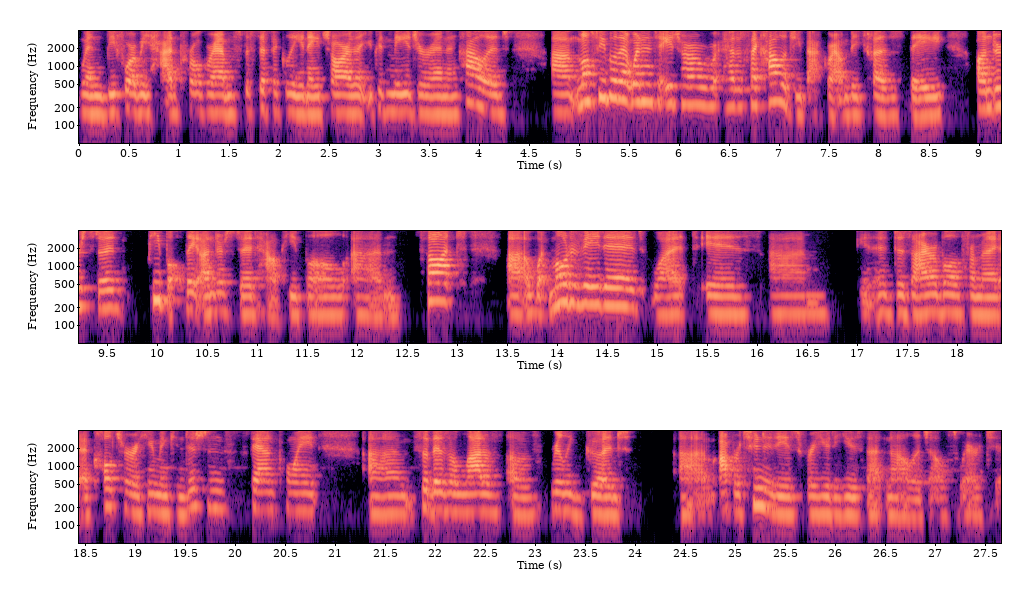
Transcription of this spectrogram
when before we had programs specifically in HR that you could major in in college, um, most people that went into HR had a psychology background because they understood people. They understood how people um, thought, uh, what motivated, what is um, you know, desirable from a, a, culture or human conditions standpoint. Um, so there's a lot of, of really good um, opportunities for you to use that knowledge elsewhere too.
